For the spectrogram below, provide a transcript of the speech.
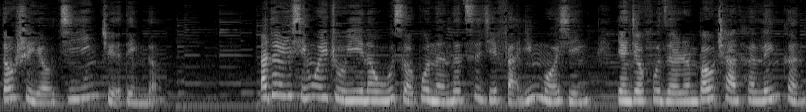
都是由基因决定的。而对于行为主义那无所不能的刺激反应模型，研究负责人 Bochat 和 Lincoln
